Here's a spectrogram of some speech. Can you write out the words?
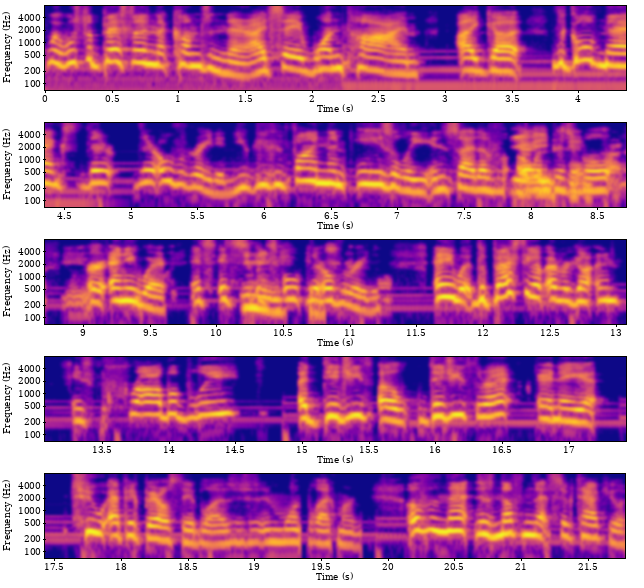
Wait, what's the best item that comes in there? I'd say one time I got the gold mags. They're they're overrated. You you can find them easily inside of Yeah. you Olympus can Bowl or anywhere. It's it's, You it's mean o- they're overrated. Gate. Anyway, the best thing I've ever gotten is probably a digi a digi threat and a two epic barrel stabilizers in one black market. Other than that, there's nothing that spectacular.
